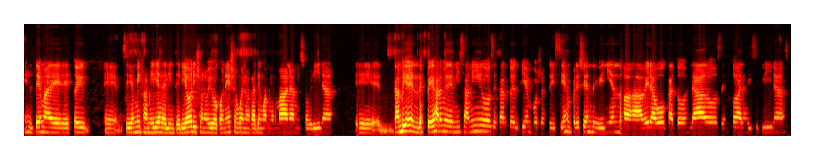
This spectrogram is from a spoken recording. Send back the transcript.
el tema de, estoy, eh, si bien mi familia es del interior y yo no vivo con ellos, bueno, acá tengo a mi hermana, a mi sobrina, eh, también despegarme de mis amigos, estar todo el tiempo, yo estoy siempre yendo y viniendo a, ver a Boca a todos lados, en todas las disciplinas.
